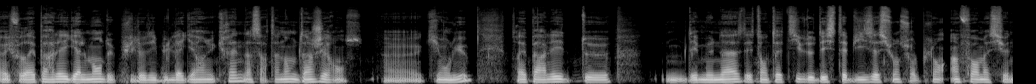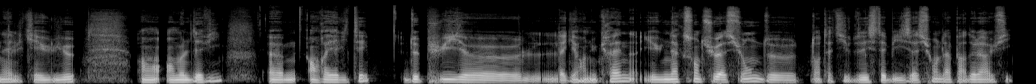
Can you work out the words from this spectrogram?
Euh, il faudrait parler également, depuis le début de la guerre en Ukraine, d'un certain nombre d'ingérences euh, qui ont lieu. Il faudrait parler de des menaces, des tentatives de déstabilisation sur le plan informationnel qui a eu lieu en, Moldavie. Euh, en réalité, depuis euh, la guerre en Ukraine, il y a une accentuation de tentatives de déstabilisation de la part de la Russie.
